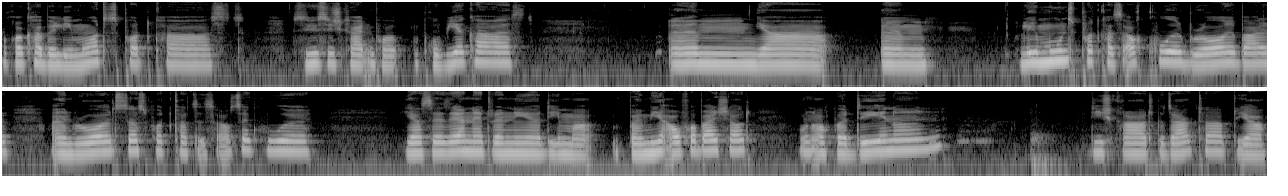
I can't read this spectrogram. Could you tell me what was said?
Rockabilly Mortis Podcast, Süßigkeiten Pro Probiercast, ähm, ja, ähm, Lemons Podcast ist auch cool, Brawl Ball, ein Brawl Podcast ist auch sehr cool. Ja, sehr, sehr nett, wenn ihr die mal bei mir auch vorbeischaut und auch bei denen, die ich gerade gesagt habe. Ja,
